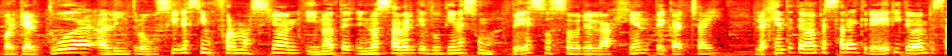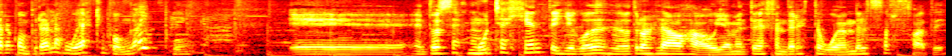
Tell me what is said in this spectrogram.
porque al tú al introducir esa información y no, te- no saber que tú tienes un peso sobre la gente, ¿cachai? La gente te va a empezar a creer y te va a empezar a comprar las weas que pongáis, po. Eh, entonces mucha gente llegó desde otros lados a obviamente defender a este weón del Salfate.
